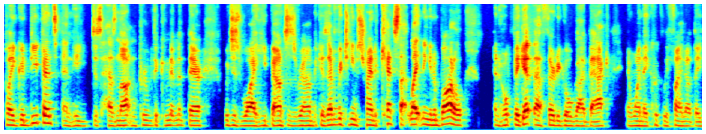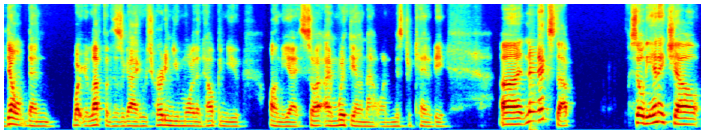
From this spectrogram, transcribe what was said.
play good defense and he just has not improved the commitment there, which is why he bounces around because every team's trying to catch that lightning in a bottle and hope they get that 30 goal guy back. And when they quickly find out they don't, then what you're left with is a guy who's hurting you more than helping you on the ice. So I'm with you on that one, Mr. Kennedy. Uh, next up, so the NHL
